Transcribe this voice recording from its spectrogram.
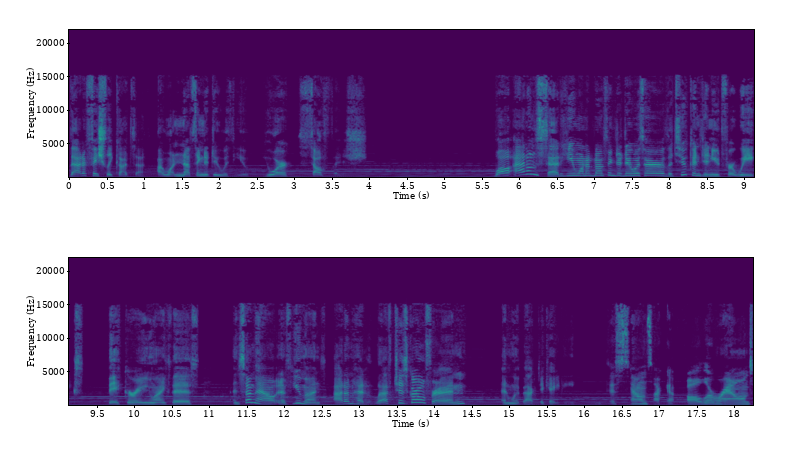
That officially cuts us. I want nothing to do with you. You're selfish. While Adam said he wanted nothing to do with her, the two continued for weeks, bickering like this, and somehow, in a few months, Adam had left his girlfriend and went back to Katie. This sounds like an all around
